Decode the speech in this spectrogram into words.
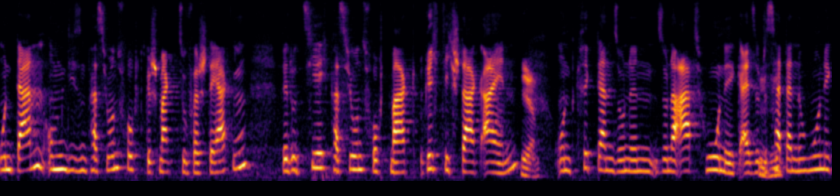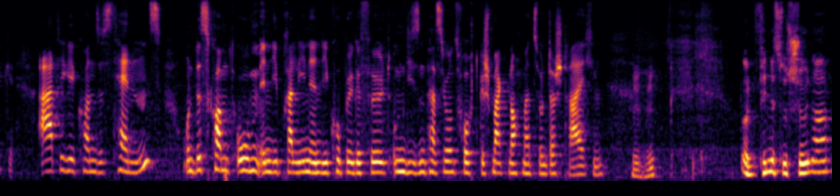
Und dann, um diesen Passionsfruchtgeschmack zu verstärken, reduziere ich Passionsfruchtmark richtig stark ein Ja. und kriege dann so, einen, so eine Art Honig. Also das hat dann eine honigartige Konsistenz und das kommt oben in die Praline, in die Kuppel gefüllt, um diesen Passionsfruchtgeschmack nochmal zu unterstreichen. Und findest du es schöner,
